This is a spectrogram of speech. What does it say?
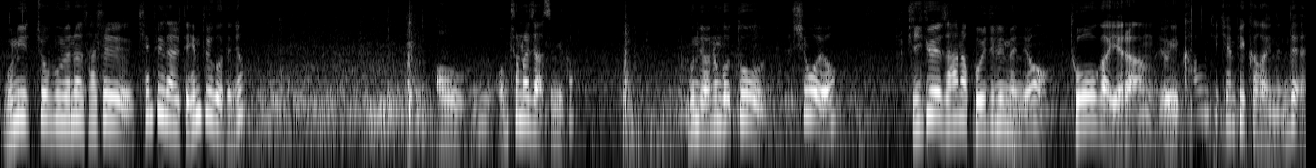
문이 좁으면 사실 캠핑 다닐 때 힘들거든요. 어우 엄청나지 않습니까? 문 여는 것도 쉬워요 비교해서 하나 보여드리면요. 도어가 얘랑 여기 카운티 캠핑카가 있는데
